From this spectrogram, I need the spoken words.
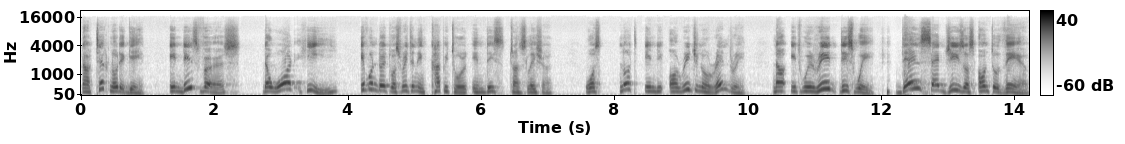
Now, take note again. In this verse, the word He, even though it was written in capital in this translation, was not in the original rendering. Now, it will read this way Then said Jesus unto them,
